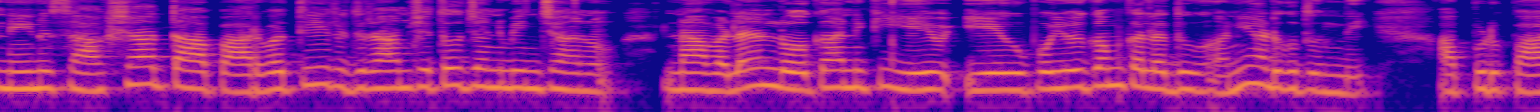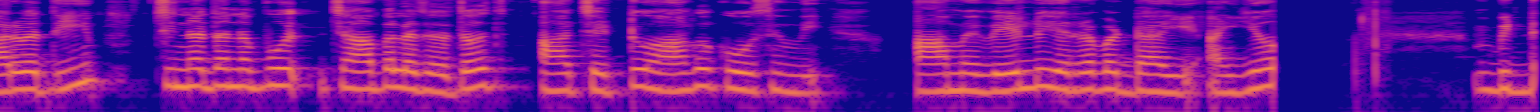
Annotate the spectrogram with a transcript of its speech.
నేను సాక్షాత్ ఆ పార్వతీ రుద్రాంశతో జన్మించాను. నా వలన లోకానికి ఏ ఏ ఉపయోగం కలదు అని అడుగుతుంది. అప్పుడు పార్వతి చిన్నదనపు చాపలతతో ఆ చెట్టు ఆకు కోసింది. ఆమె వేళ్ళు ఎర్రబడ్డాయి. అయ్యో! బిడ్డ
